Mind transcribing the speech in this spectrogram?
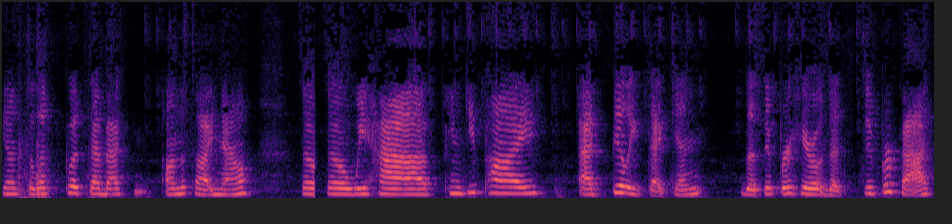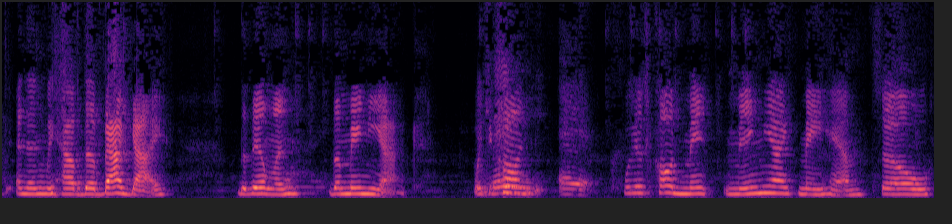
yeah, so let's put that back on the side now. So so we have Pinkie Pie at Fili-Second, the superhero that's super fast, and then we have the bad guy, the villain, the maniac, is called Maniac. which is called Ma- Maniac Mayhem. So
